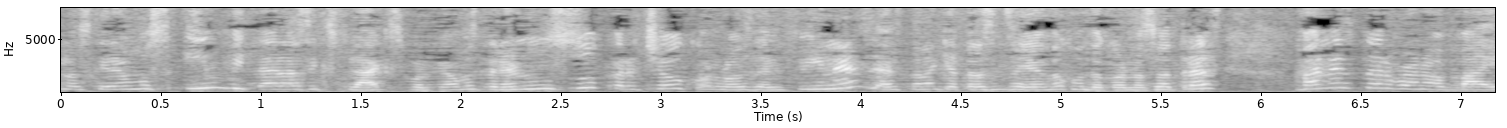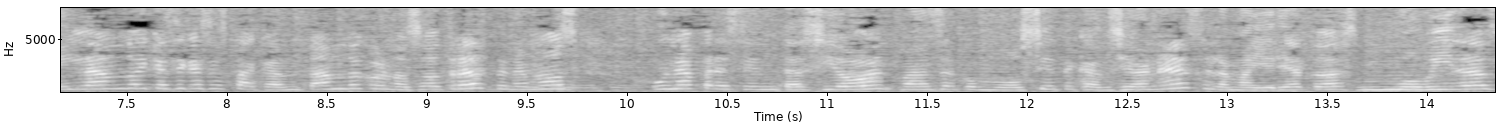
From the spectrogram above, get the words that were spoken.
Los queremos invitar a Six Flags porque vamos a tener un super show con los delfines. Ya están aquí atrás ensayando junto con nosotras. Van a estar, bueno, bailando y casi se está cantando con nosotras. Tenemos una presentación, van a ser como siete canciones, la mayoría todas movidas.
